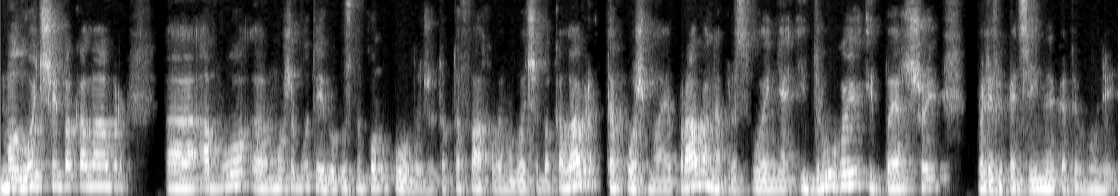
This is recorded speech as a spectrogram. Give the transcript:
молодший бакалавр, або е, може бути і випускником коледжу, тобто фаховий молодший бакалавр також має право на присвоєння і другої, і першої кваліфікаційної категорії.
